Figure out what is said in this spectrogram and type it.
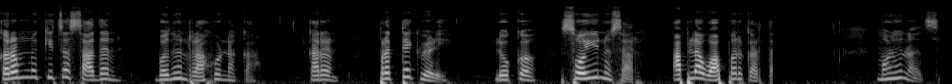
करमणुकीचं साधन बनून राहू नका. कारण प्रत्येक वेळी लोक सोयीनुसार आपला वापर करतात. म्हणूनच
